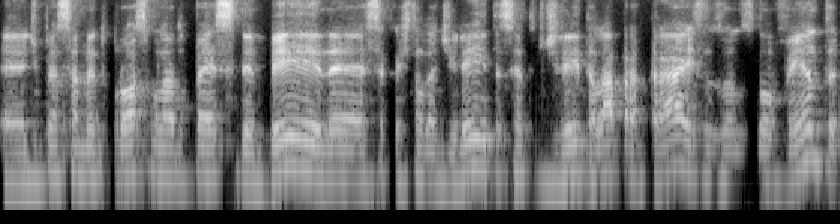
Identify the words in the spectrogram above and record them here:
é, de pensamento próximo lá do PSDB, né? Essa questão da direita, centro-direita lá para trás, nos anos 90.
